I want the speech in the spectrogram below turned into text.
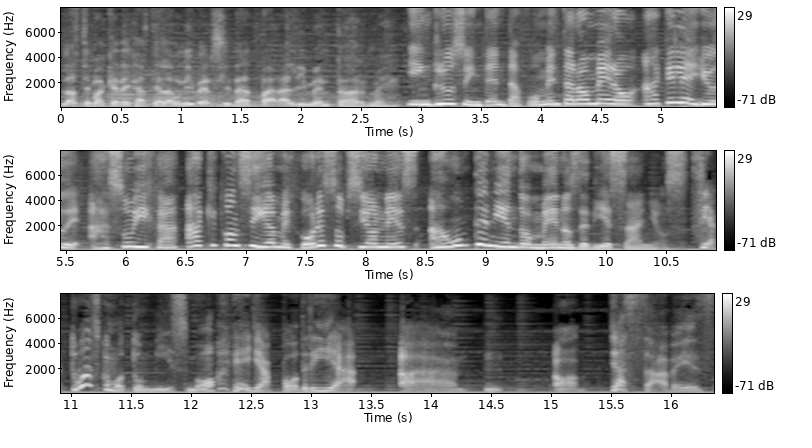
Lástima que dejaste a la universidad para alimentarme. Incluso intenta fomentar a Homero a que le ayude a su hija a que consiga mejores opciones aún teniendo menos de 10 años. Si actúas como tú mismo, ella podría... ah, ah, ya sabes.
